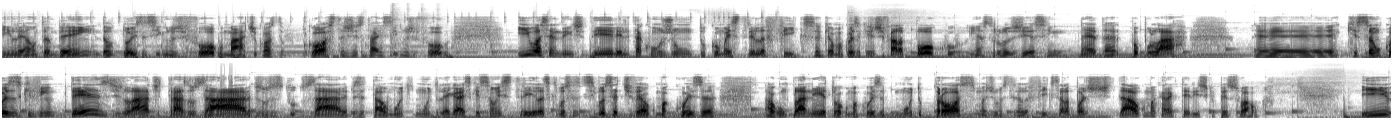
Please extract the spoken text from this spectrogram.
em Leão também, então dois em signos de fogo, Marte gosta, gosta de estar em signos de fogo, e o ascendente dele, ele está conjunto com uma estrela fixa, que é uma coisa que a gente fala pouco em astrologia assim, né, da, popular, é, que são coisas que vinham desde lá de trás dos árabes, uns estudos árabes e tal, muito, muito legais, que são estrelas que você, se você tiver alguma coisa, algum planeta ou alguma coisa muito próxima de uma estrela fixa, ela pode te dar alguma característica pessoal. E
